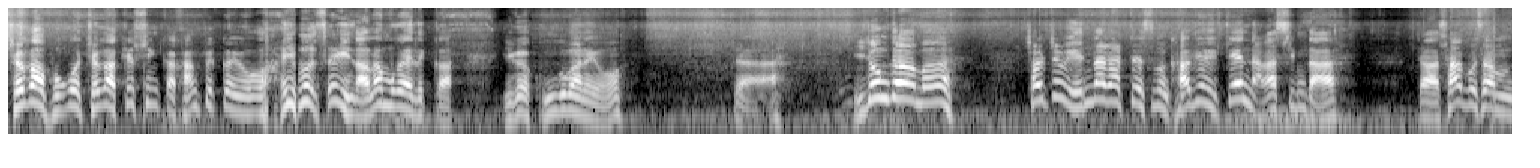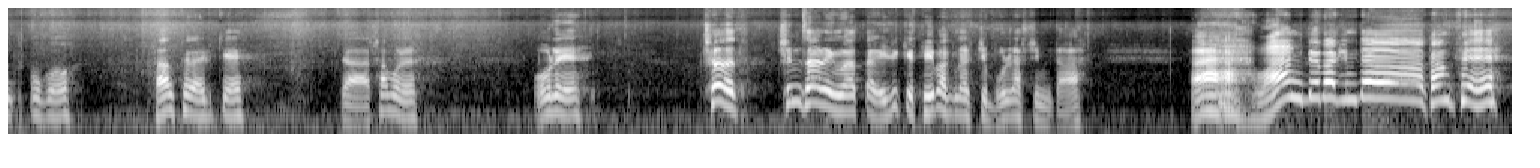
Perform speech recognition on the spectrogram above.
저가 보고 저가 캤으니까 강패 거요? 아니면 서희 나눠 먹어야 될까? 이거 궁금하네요. 자, 이 정도 하면 설정 옛날 같았으면 가격이 꽤 나갔습니다. 자, 493 보고 강패가 이렇게 자, 3월 올해 첫 침산에 왔다가 이렇게 대박 날줄 몰랐습니다. 아, 왕대박입니다, 강패.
